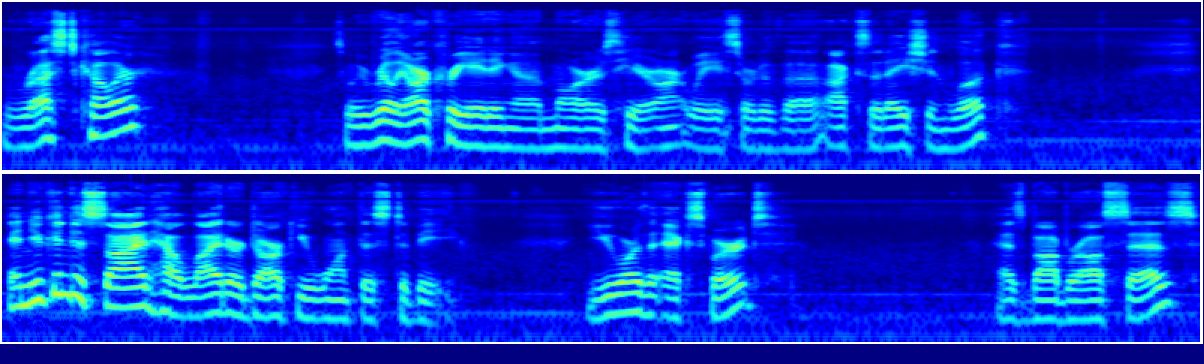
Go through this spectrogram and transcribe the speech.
rust color. So we really are creating a Mars here, aren't we? Sort of a oxidation look. And you can decide how light or dark you want this to be. You are the expert, as Bob Ross says.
